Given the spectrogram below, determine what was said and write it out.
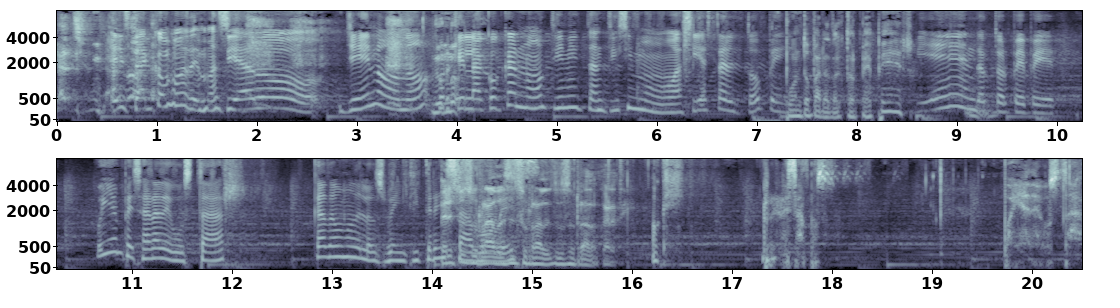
la chingada. está como demasiado lleno, ¿no? No, Porque no. la coca no tiene tantísimo, así hasta el tope. Punto para Dr. Pepper. Bien, doctor Pepper. Voy a empezar a degustar cada uno de los 23 Pero es susurrado, es susurrado, es susurrado, acuérdate. Ok, regresamos. Voy a degustar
